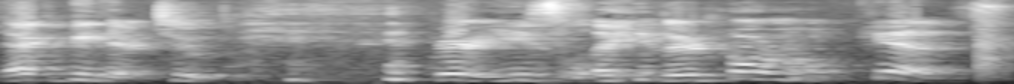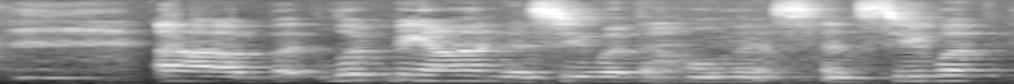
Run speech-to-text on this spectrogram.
That could be there too, very easily. They're normal kids. Uh, but look beyond and see what the home is and see what,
